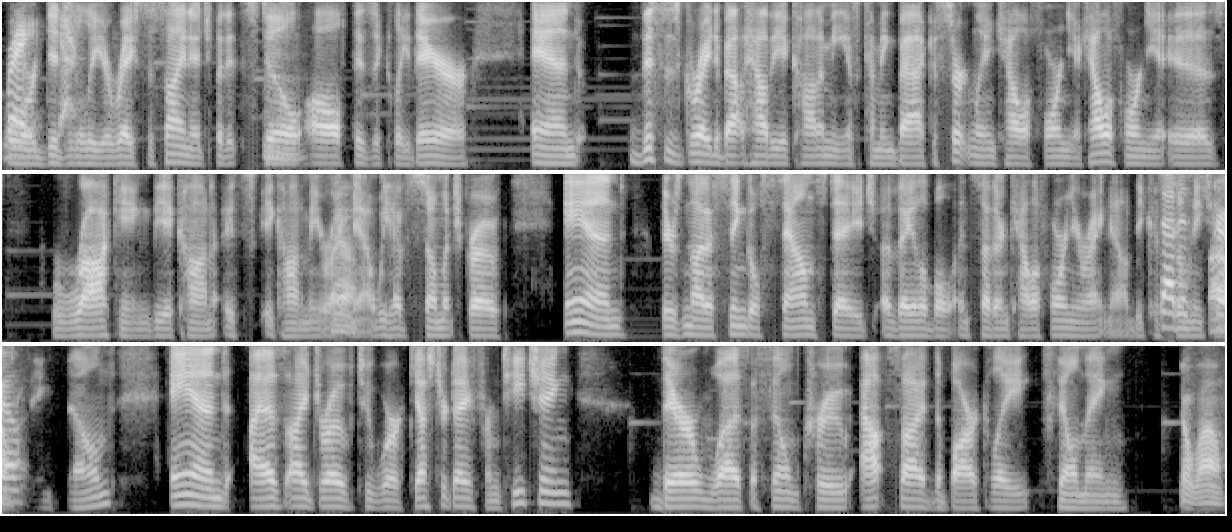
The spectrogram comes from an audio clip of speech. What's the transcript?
or digitally yeah. erase the signage, but it's still mm. all physically there. And this is great about how the economy is coming back, certainly in California. California is rocking the econ- its economy right yeah. now. We have so much growth. And there's not a single soundstage available in Southern California right now because that so many films are being filmed. And as I drove to work yesterday from teaching, there was a film crew outside the Barclay filming. Oh wow!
